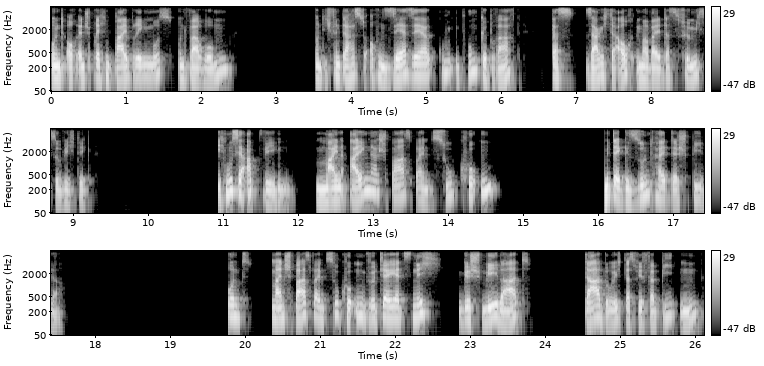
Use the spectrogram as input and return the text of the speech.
und auch entsprechend beibringen muss. Und warum? Und ich finde, da hast du auch einen sehr, sehr guten Punkt gebracht. Das sage ich da auch immer, weil das ist für mich so wichtig. Ich muss ja abwägen, mein eigener Spaß beim Zugucken mit der Gesundheit der Spieler. Und mein Spaß beim Zugucken wird ja jetzt nicht geschmälert dadurch, dass wir verbieten,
